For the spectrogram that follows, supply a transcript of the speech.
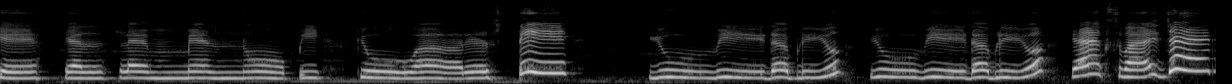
K L M N O P Q R S T U V W U V W X Y Z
